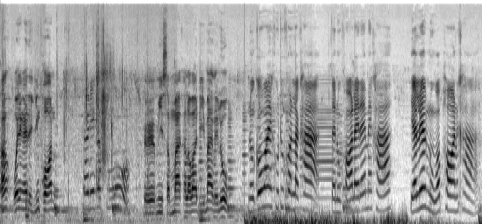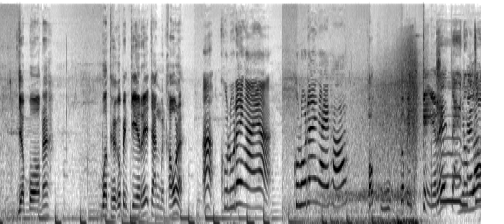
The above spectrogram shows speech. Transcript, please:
เอ้าว่ายังไงเด็กหญิงพร สวัสดีค่ะครู เออ มีสัมมาคารวะดีมากเลยลูก หนูก็ไหว้ครูทุกคนละค่ะ แต่หนูขออะไรได้ไหมคะ อย่าเรียกหนูว่าพรค่ะ อย่าบอกนะ ว่าเธอก็เป็นเกเรจังเหมือนเขาน่ะ อะครูรู้ได้ไงอะ คุณรู้ได้ไงคะ เพราะครูก็เป็นเก๋เร่จงยังไงล่ะ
